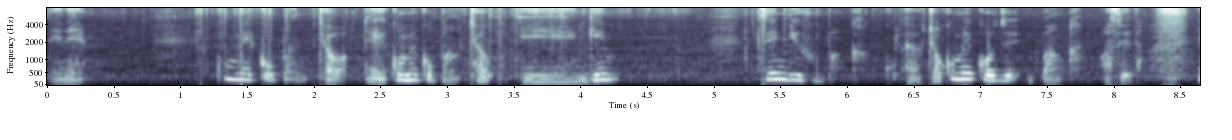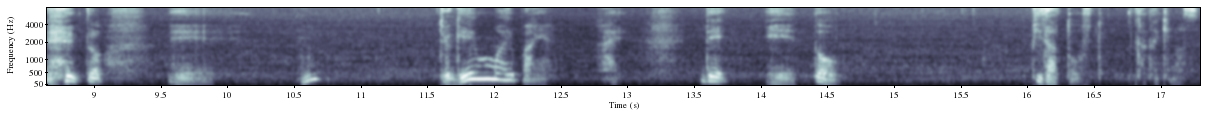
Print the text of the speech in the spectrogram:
でね、米粉パンちゃうわ。えー、米粉パンちゃう。えー、全粒粉パンか。こあ、ちゃう、米粉パンか。忘れた。えっ、と、えー、ん？じゃあ、玄米パンや。はい。で、えっ、と、ピザトースト。いただきます。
